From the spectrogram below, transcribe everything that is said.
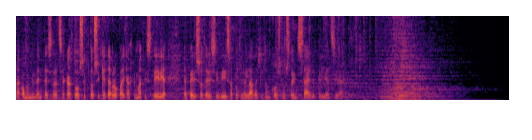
1,04% σε πτώση και τα ευρωπαϊκά χρηματιστήρια. Για περισσότερες ειδήσεις από την Ελλάδα και τον κόσμο στο insider.gr.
